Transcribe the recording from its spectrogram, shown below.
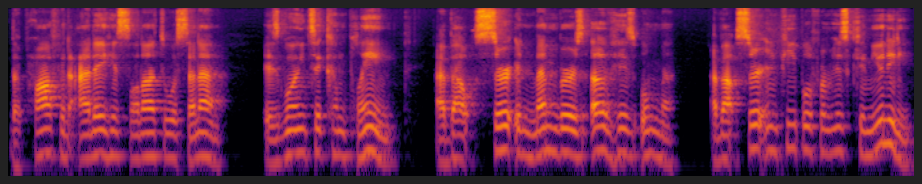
the Prophet والسلام, is going to complain about certain members of his ummah, about certain people from his community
